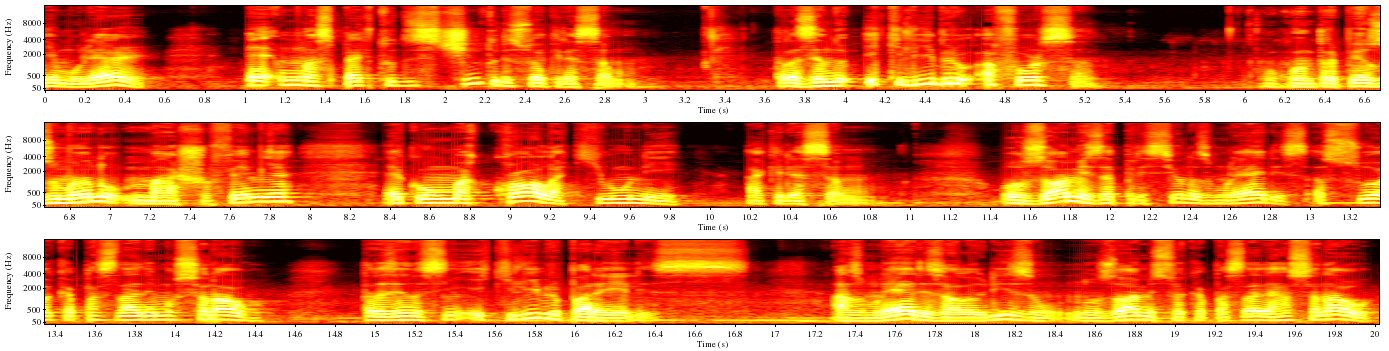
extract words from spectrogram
e mulher é um aspecto distinto de sua criação, trazendo equilíbrio à força. O contrapeso humano, macho-fêmea, é como uma cola que une a criação. Os homens apreciam nas mulheres a sua capacidade emocional, trazendo assim equilíbrio para eles. As mulheres valorizam nos homens sua capacidade racional,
